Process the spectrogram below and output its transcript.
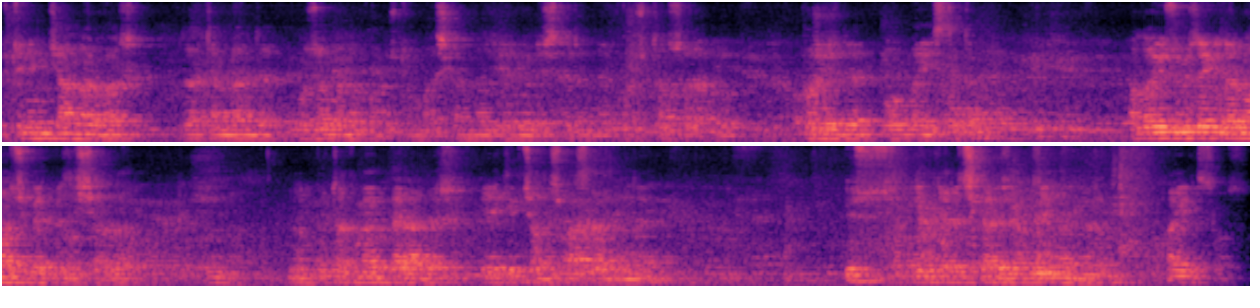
Bütün imkanlar var. Zaten ben de hocamla da konuştum, başkanımla, diğer yöneticilerimle konuştuktan sonra bu projede olmayı istedim. Allah yüzümüze güler mahcup etmez inşallah. Bu takım hep beraber bir ekip çalışması halinde üst liglere çıkaracağımıza inanıyorum. Hayırlısı olsun.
